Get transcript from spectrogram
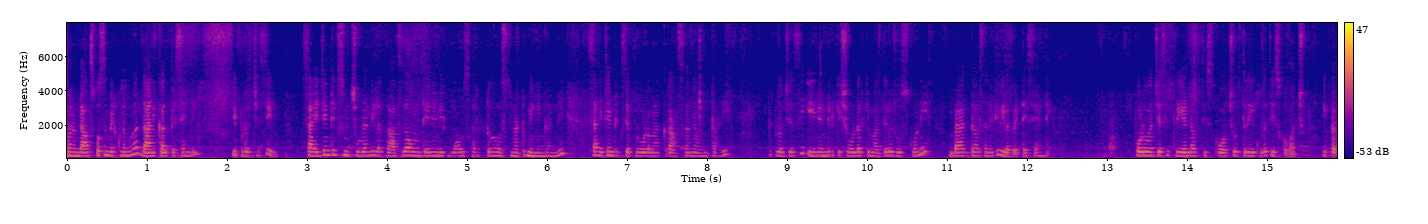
మనం డాన్స్ కోసం పెట్టుకున్నాం కదా దానికి కలిపేసేయండి. ఇప్పుడు వచ్చేసి సైడ్ జెంటిక్స్ మీరు చూడండి ఇలా క్రాస్గా ఉంటేనే మీకు బ్లౌజ్ కరెక్ట్గా వస్తున్నట్టు మీనింగ్ అండి. సైడ్ జెంటిక్స్ ఎప్పుడు కూడా మనకు క్రాస్గానే ఉంటాయి. ఇప్పుడు వచ్చేసి ఈ రెండింటికి షోల్డర్కి మధ్యలో చూసుకొని బ్యాక్ డాట్స్ అనేవి ఇలా పెట్టేసేయండి. పొడవు వచ్చేసి త్రీ అండ్ హాఫ్ తీసుకోవచ్చు త్రీ కూడా తీసుకోవచ్చు. ఇక్కడ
